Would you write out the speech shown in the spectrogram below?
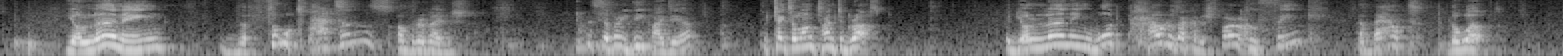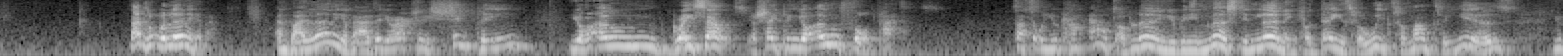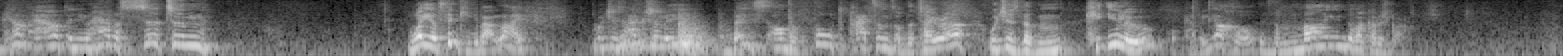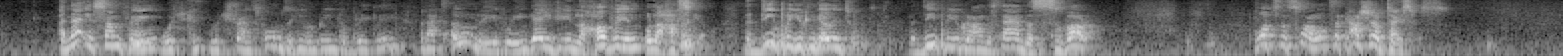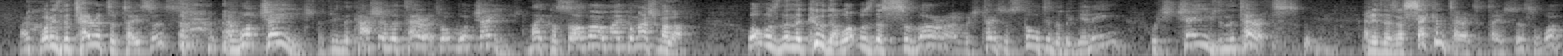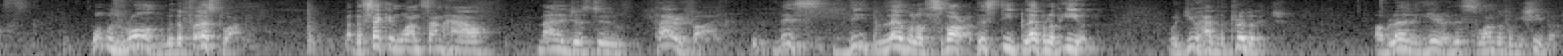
You're learning the thought patterns of the Rebbeinu This is a very deep idea, which takes a long time to grasp but you're learning what, how does HaKadosh Baruch Hu think about the world. That's what we're learning about. And by learning about it, you're actually shaping your own grey cells. You're shaping your own thought patterns. Such that when you come out of learning, you've been immersed in learning for days, for weeks, for months, for years, you come out and you have a certain way of thinking about life which is actually based on the thought patterns of the Torah, which is the Ki'ilu, or Kaviyachol, is the mind of HaKadosh Baruch. And that is something which, which transforms a human being completely, but that's only if we engage in lahovin or lahaskil. The deeper you can go into it, the deeper you can understand the svara. What's the svara? What's the kasha of Tosfos? Right? What is the teretz of Tosfos? and what changed between the kasha and the teretz? What, what changed? Michael Sova or Michael Mashmallah? What was the nakuda? What was the svara which Tosfos thought in the beginning, which changed in the teretz? And if there's a second teretz of Tosfos, what, what was wrong with the first one? But the second one somehow manages to clarify this deep level of svara, this deep level of iyun, which you have the privilege of learning here in this wonderful yeshiva,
